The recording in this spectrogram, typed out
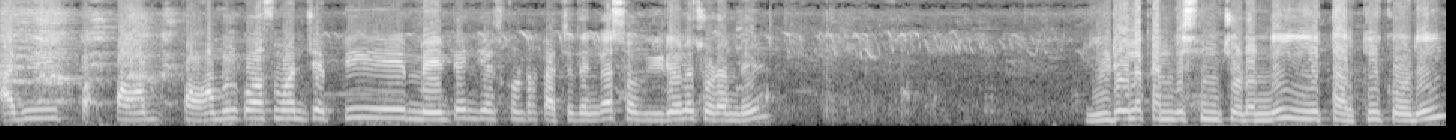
అది పా- పాముల కోసం అని చెప్పి మెయింటైన్ చేసుకుంటారు ఖచ్చితంగా. సో వీడియోలో చూడండి. వీడియోలో కనిపిస్తుంది చూడండి ఈ టర్కీ కోడి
